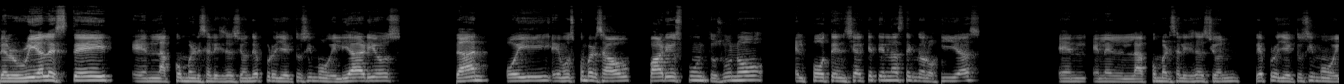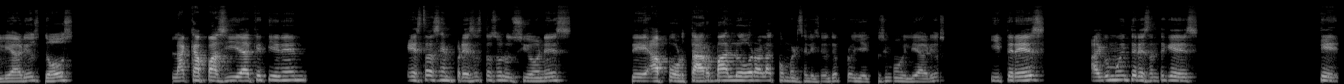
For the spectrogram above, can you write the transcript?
del real estate, en la comercialización de proyectos inmobiliarios. Dan, hoy hemos conversado varios puntos. Uno, el potencial que tienen las tecnologías en, en la comercialización de proyectos inmobiliarios. Dos, la capacidad que tienen estas empresas, estas soluciones de aportar valor a la comercialización de proyectos inmobiliarios. Y tres, algo muy interesante que es que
